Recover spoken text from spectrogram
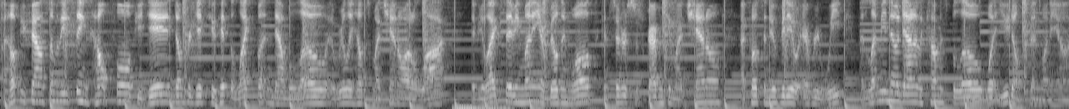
I hope you found some of these things helpful. If you did, don't forget to hit the like button down below. It really helps my channel out a lot. If you like saving money or building wealth, consider subscribing to my channel. I post a new video every week, and let me know down in the comments below what you don't spend money on.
